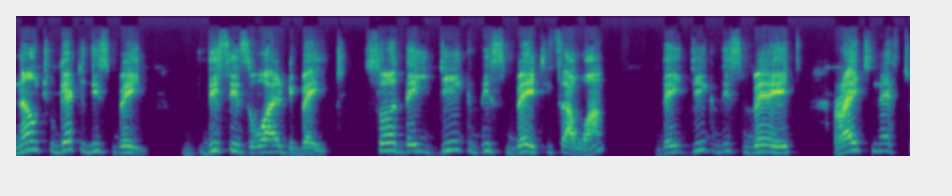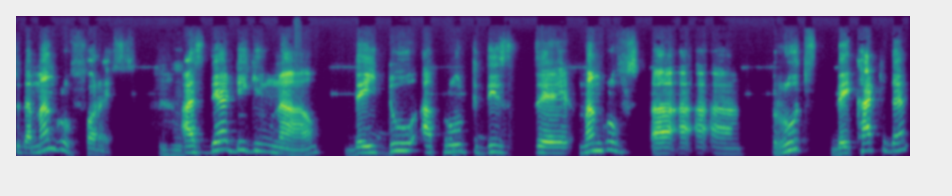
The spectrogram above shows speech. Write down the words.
Now to get this bait, this is wild bait. So they dig this bait, it's a worm. They dig this bait right next to the mangrove forest. Mm-hmm. As they're digging now, they do uproot these uh, mangrove uh, uh, uh, uh, roots. They cut them.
